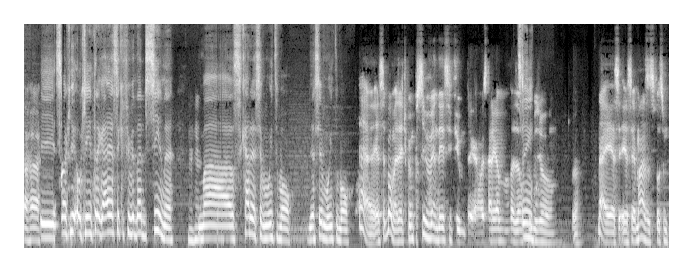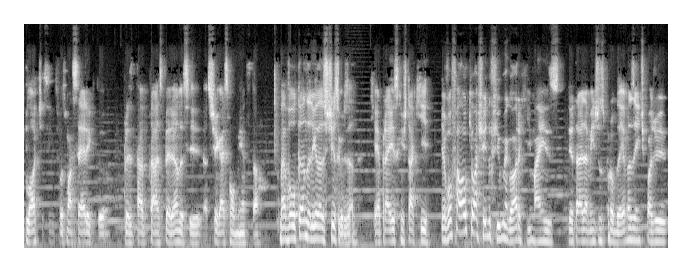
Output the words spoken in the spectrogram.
Uhum. E só que o que ia entregar é esse que filme da DC, né? Uhum. Mas, cara, ia ser muito bom. Ia ser muito bom. É, ia ser bom, mas é tipo impossível vender esse filme, tá ligado? Mas os caras iam fazer um Sim. filme de um. Tipo, não, ia ser, ia ser massa se fosse um plot, assim, se fosse uma série que tu tá, tá esperando esse, chegar esse momento e tal. Mas voltando à Liga da Justiça, gurizada, que é para isso que a gente tá aqui. Eu vou falar o que eu achei do filme agora aqui, mais detalhadamente dos problemas, e a gente pode.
